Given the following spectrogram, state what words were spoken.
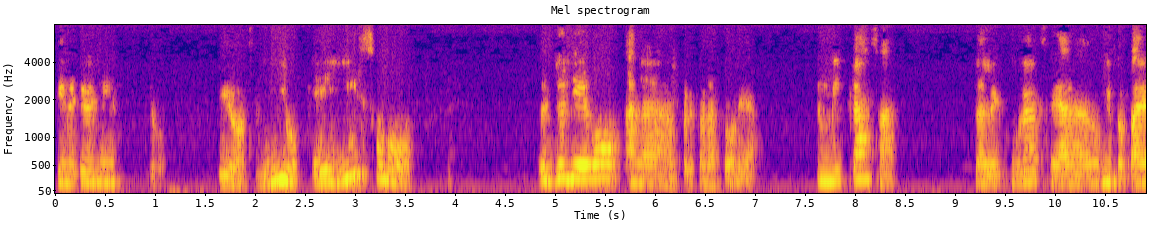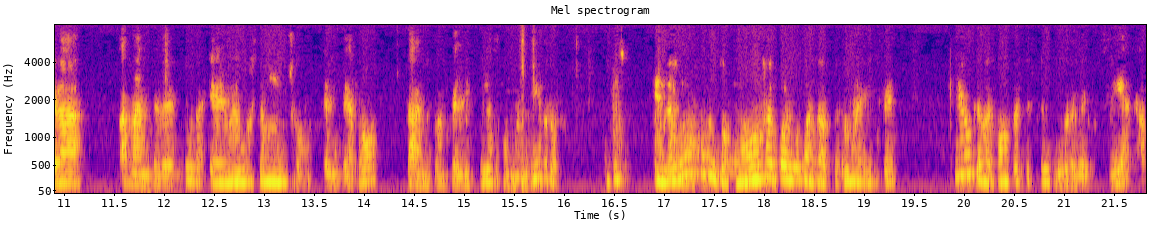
tiene que venir. Yo, Dios mío, ¿qué hizo? Pues yo llego a la preparatoria, en mi casa, la lectura se ha dado, mi papá era amante de lectura y a mí me gusta mucho el terror, tanto en películas como en libros. Entonces, en algún punto, no recuerdo cuando Arturo me dice, quiero que me compres este libro. Y digo, sí, acá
